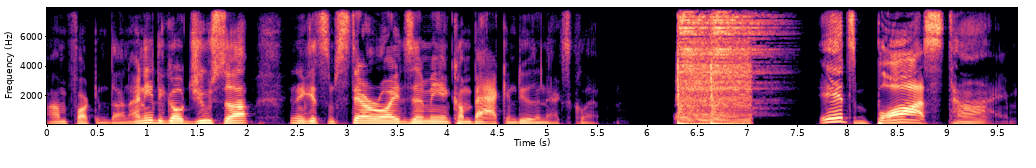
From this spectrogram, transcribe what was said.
I'm fucking done. I need to go juice up and get some steroids in me and come back and do the next clip. It's boss time.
